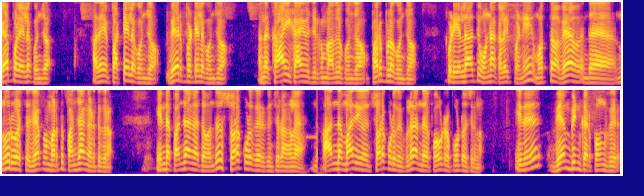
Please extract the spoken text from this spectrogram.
வேப்பலையில் கொஞ்சம் அதே பட்டையில் கொஞ்சம் வேர்பட்டையில் கொஞ்சம் அந்த காய் காய வச்சுருக்கோம்ல அதில் கொஞ்சம் பருப்பில் கொஞ்சம் இப்படி எல்லாத்தையும் ஒன்றா கலெக்ட் பண்ணி மொத்தம் வே இந்த நூறு வருஷத்து வேப்ப மரத்து பஞ்சாங்கம் எடுத்துக்கிறோம். இந்த பஞ்சாங்கத்தை வந்து சொரக்குடுக்க இருக்குன்னு சொல்கிறாங்களே அந்த மாதிரி சொரக்குடுக்கைக்குள்ளே அந்த பவுடரை போட்டு வச்சுக்கணும். இது வேம்பின் கற்பம்னு பேர்.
